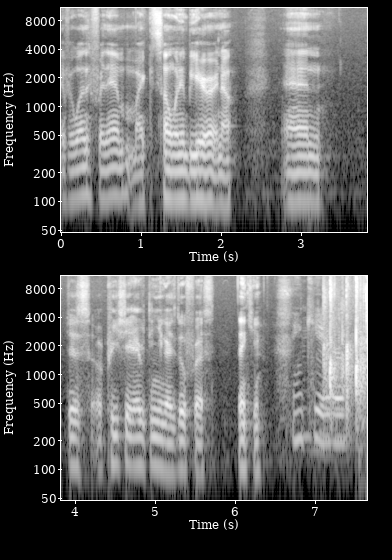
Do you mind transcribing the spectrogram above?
If it wasn't for them, my son wouldn't be here right now, and just appreciate everything you guys do for us. Thank you. Thank you. Take a picture.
